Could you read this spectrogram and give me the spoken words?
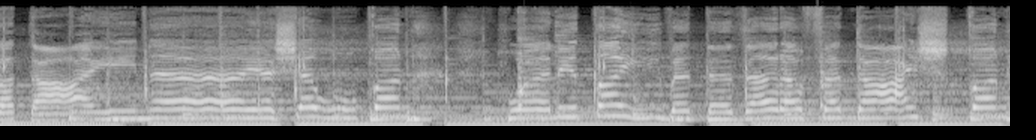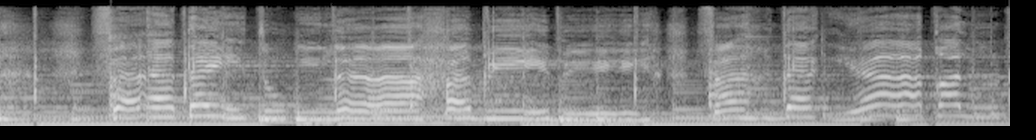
رقت عيناي شوقا ولطيبة ذرفت عشقا. فأتيت إلى حبيبي فاهدأ يا قلب ورف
